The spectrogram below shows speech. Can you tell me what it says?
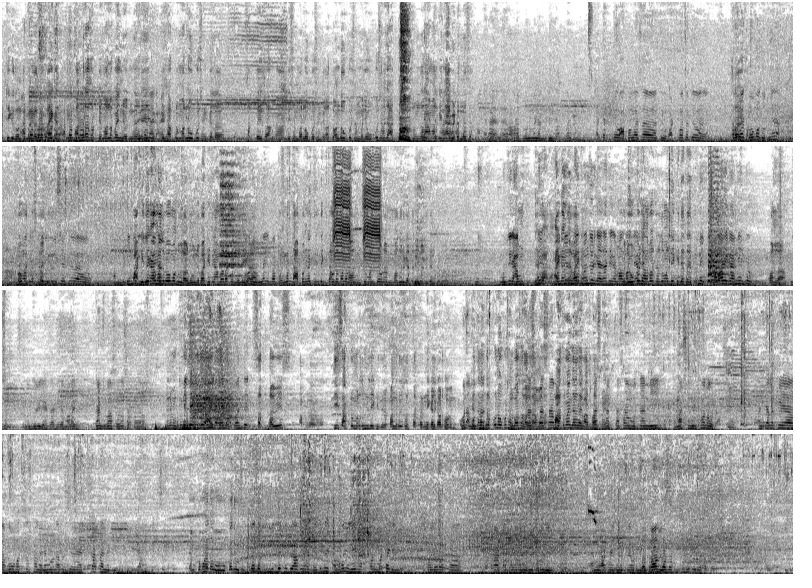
ठीक आहे दोन तीन महिने पंधरा सप्टेंबरला पहिली नियोजन ऐका झाले ना, ऐका. तीस ऑक्टोबरला उपोषण केलं सत्तावीस डिसेंबरला उपोषण केलं. दोनदा उपोषण म्हणजे उपोषणाच्या हातात जर आम्हाला काही न्याय भेटत नसेल. आता काय झालं? परत दोन महिन्यात मिटिंग झाली. बरं. आता तो अपंगाचा ते वाटपाचा ते बहुमत बहुमत होत नाही ना? बहुमत कसं काय होत? नाही? विषय ते बाकीचे कामाला. बहुमत होऊ लागलं. म्हणजे बाकीचे कामाला रखडलेले हो नाही, का? बाकी- मग नुसतं अपंग चिंता की चौदा पंधरा हजार तुम्हाला तेवढं मजुरी घेता येऊ लागली त्यांच्याकडून. नाही, मंजुरी आप- तुम- नाही, हे बघा, ऐका ना, मंजुरी- साहेब, ऐका. मंजुरी अधिकार मला म्हणजे मला उपोषणापासून तुम्हाला देखील देता येतं. नाही मला अधिकार नाही ना तो. कोणला? मंजुरी घ्यायचा अधिकार मला ग्रामसभा असतो सरपंचाला असतो नाही मग तुम्ही लेखी दिलं, ऐका ऐका कोणते सत्तावीस आपलं तीस ऑक्टोबर तुम्ही लेखी दिलं पंधरा दिवसात तक्रार निकाल काढतो म्हणे. हो ना, मग त्याच्यानंतर पुन्हा उपोषण बसावं लागलं तसं- आम्हाला तसं- पाच महिने झाले साहेब आज पाच तसा महिने तसा मुद्दा मी मागच्या मी ठेवला होता. आणि त्याला ते बहुमत स्पष्ट झाल्यामुळे आपण ते करता नाही ते नेमकं मग आता हो- कधी होऊ शकतं कसं निघलं की ते आपण हे मट्टा गेली एवढा सतरा अठरा पडून आणि अठरा एकोणीस एवढं सतरा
